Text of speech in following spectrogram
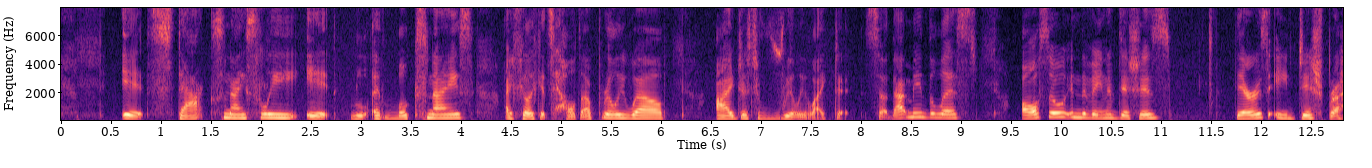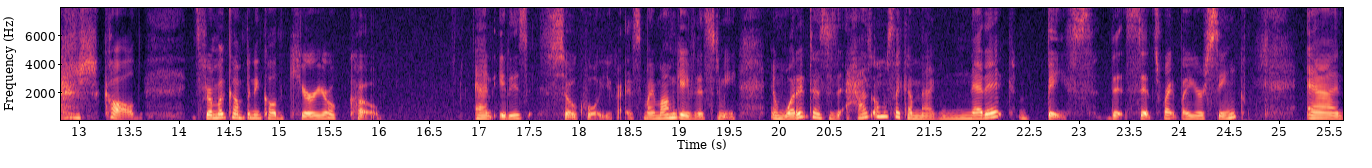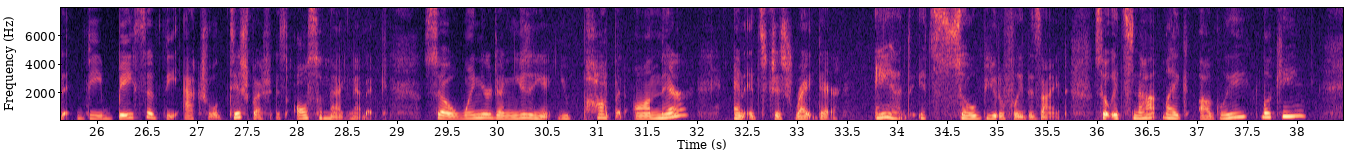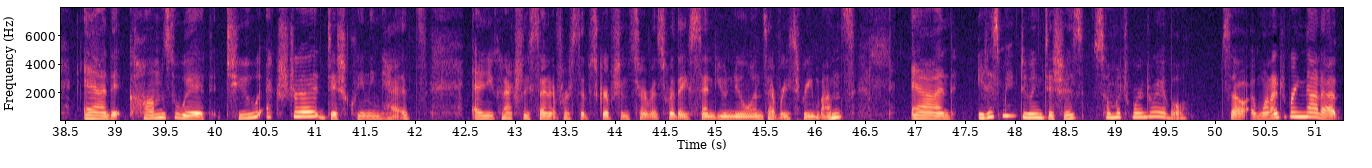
It stacks nicely. It it looks nice. I feel like it's held up really well. I just really liked it. So that made the list. Also in the vein of dishes, there is a dish brush called it's from a company called Curio Co. And it is so cool, you guys. My mom gave this to me. And what it does is it has almost like a magnetic base that sits right by your sink. And the base of the actual dish brush is also magnetic. So when you're done using it, you pop it on there and it's just right there. And it's so beautifully designed. So it's not like ugly looking. And it comes with two extra dish cleaning heads. And you can actually sign up for a subscription service where they send you new ones every three months. And it has made doing dishes so much more enjoyable. So I wanted to bring that up.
